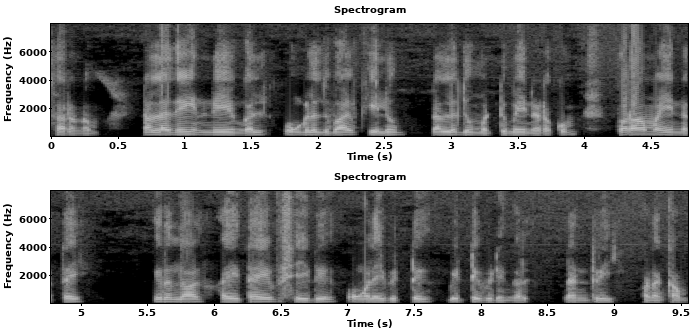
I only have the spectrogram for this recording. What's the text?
சரணம். நல்லதே நினையுங்கள். உங்களது வாழ்க்கையிலும் நல்லது மட்டுமே நடக்கும். பொறாமை எண்ணத்தை இருந்தால் அதை தயவு செய்து உங்களை விட்டு விட்டு விடுங்கள். நன்றி வணக்கம்.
